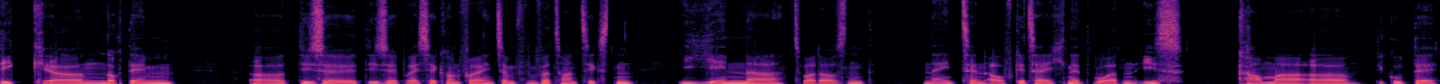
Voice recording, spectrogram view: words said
Dick, äh, nachdem äh, diese, diese Pressekonferenz am 25. Jänner 2019 aufgezeichnet worden ist, kann man äh, die gute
